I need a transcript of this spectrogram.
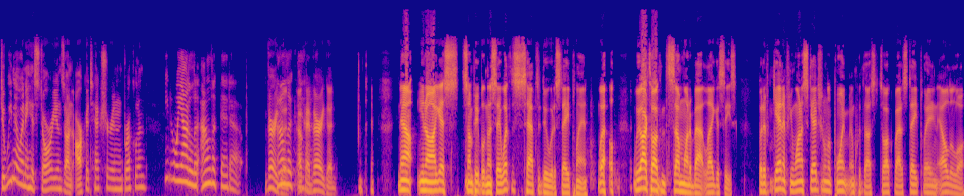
Do we know any historians on architecture in Brooklyn? You know, we ought to. Look, I'll look that up. Very I'll good. look Okay, up. very good. Okay. Now, you know, I guess some people are going to say, what does this have to do with estate plan? Well, we are talking to somewhat about legacies. But if, again, if you want to schedule an appointment with us to talk about estate planning and elder law,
